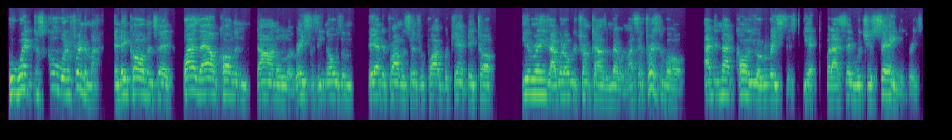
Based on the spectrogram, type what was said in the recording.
who went to school with a friend of mine. And they called and said, why is Al calling Donald a racist? He knows them. They had the problem with Central Park, but can't they talk? He arranged, I went over to Trump Towers and met with him. I said, first of all, I did not call you a racist yet, but I said what you're saying is racist.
